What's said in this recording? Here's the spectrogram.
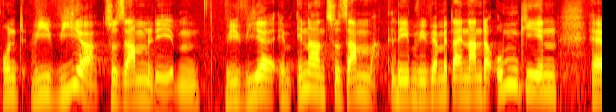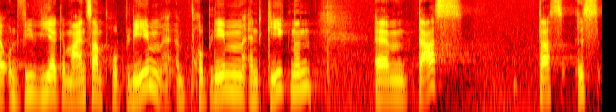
Und wie wir zusammenleben, wie wir im Inneren zusammenleben, wie wir miteinander umgehen äh, und wie wir gemeinsam Problem, äh, Problemen entgegnen, ähm, das, das ist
